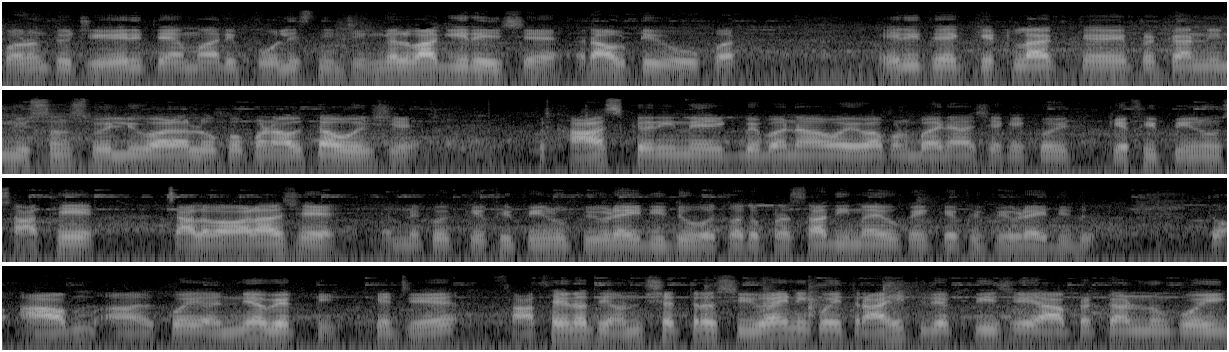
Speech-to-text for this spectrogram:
પરંતુ જે રીતે અમારી પોલીસની જિંગલ વાગી રહી છે રાઉટીઓ ઉપર એ રીતે કેટલાક એ પ્રકારની ન્યુસન્સ વેલ્યુવાળા લોકો પણ આવતા હોય છે. તો ખાસ કરીને એક બે બનાવો એવા પણ બન્યા છે કે કોઈ કેફી પીણું સાથે ચાલવાવાળા છે, એમને કોઈ કેફી પીણું પીવડાવી દીધું અથવા તો પ્રસાદીમાં એવું કંઈ કેફી પીવડાવી દીધું. તો આમ કોઈ અન્ય વ્યક્તિ કે જે સાથે નથી અનક્ષેત્ર સિવાયની કોઈ ત્રાહિત વ્યક્તિ છે, આ પ્રકારનું કોઈ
